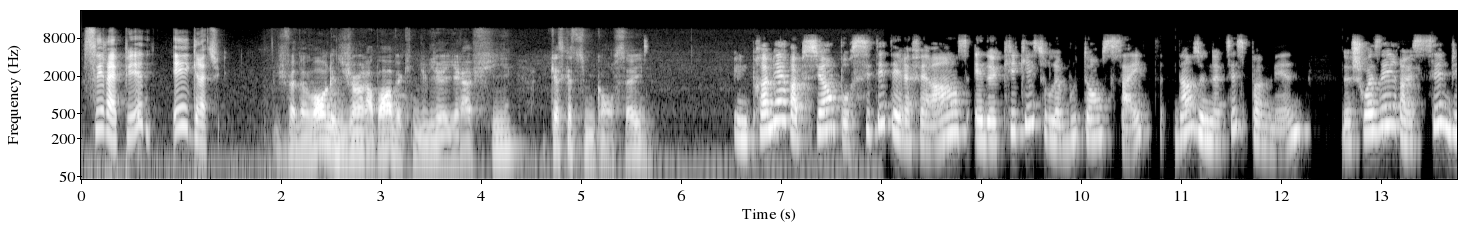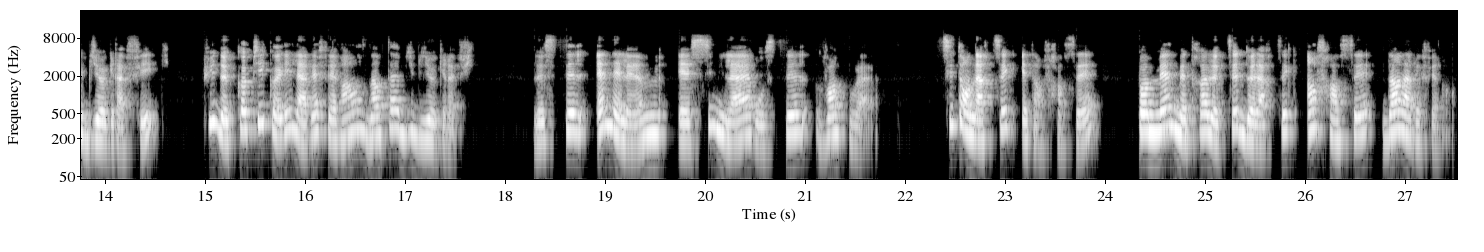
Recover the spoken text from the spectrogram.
C'est rapide et gratuit. Je vais devoir rédiger un rapport avec une bibliographie. Qu'est-ce que tu me conseilles? Une première option pour citer tes références est de cliquer sur le bouton Cite dans une notice PubMed, de choisir un style bibliographique, puis de copier-coller la référence dans ta bibliographie. Le style NLM est similaire au style Vancouver. Si ton article est en français, PubMed mettra le titre de l'article en français dans la référence.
